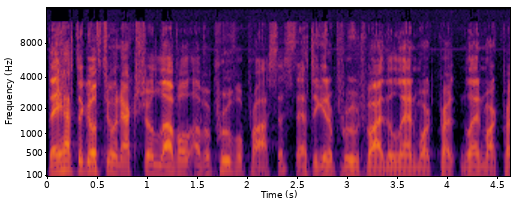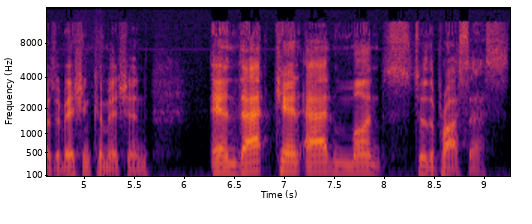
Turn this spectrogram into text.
They have to go through an extra level of approval process. They have to get approved by the Landmark Pre- Landmark Preservation Commission, and that can add months to the process.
